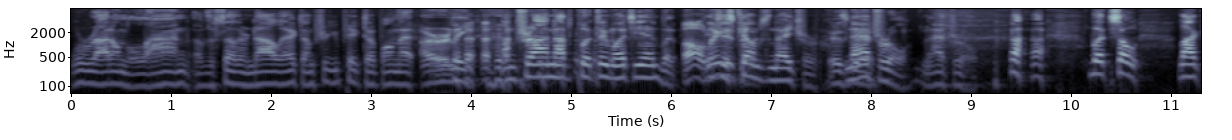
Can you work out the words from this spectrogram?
we're right on the line of the Southern dialect. I'm sure you picked up on that early. I'm trying not to put too much in, but Oh, it just into it. comes nature, It's good. natural, natural. but so, like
